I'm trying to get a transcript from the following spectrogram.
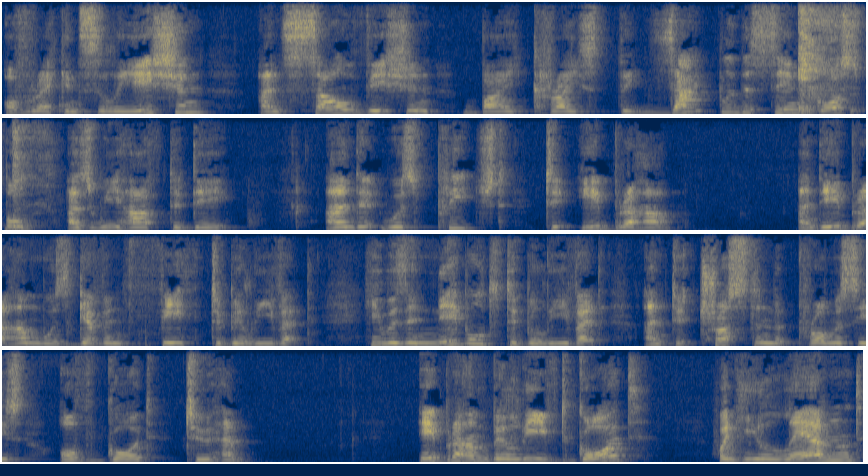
of reconciliation, and salvation by Christ. Exactly the same gospel as we have today. And it was preached to Abraham. And Abraham was given faith to believe it. He was enabled to believe it and to trust in the promises of God to him. Abraham believed God when he learned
